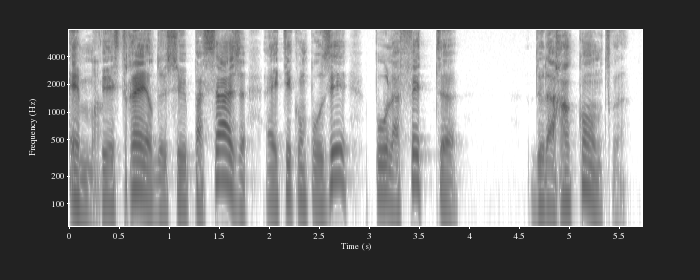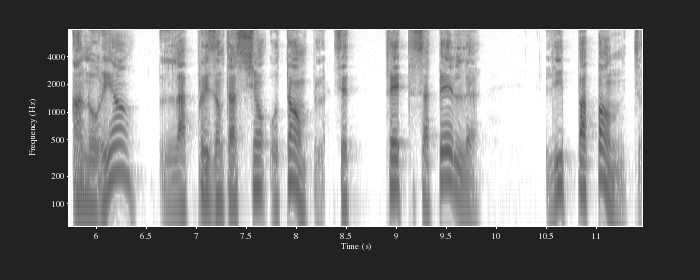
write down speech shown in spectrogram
aimant. L'extrait de ce passage a été composé pour la fête de la rencontre. En Orient, la présentation au temple. Cette fête s'appelle l'Hippapante.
